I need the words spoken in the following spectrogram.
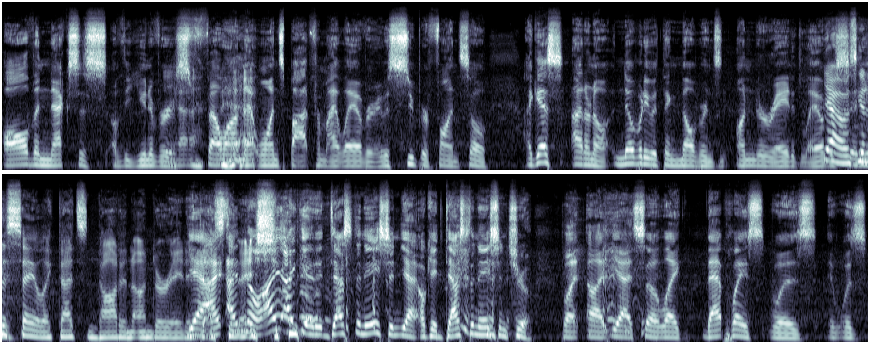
all the nexus of the universe Yeah. fell on that one spot for my layover. It was super fun. So I guess I don't know. Nobody would think Melbourne's an underrated layover. yeah, I was city. gonna say like that's not an underrated Yeah, I, I destination. know. I, I get it. Destination. Yeah. Okay. Destination. True. But uh, yeah. So like that place was it was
